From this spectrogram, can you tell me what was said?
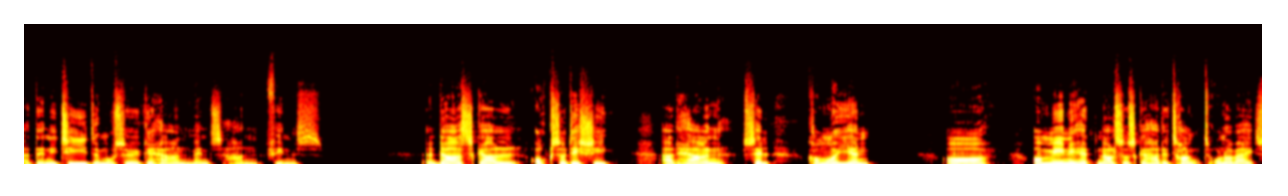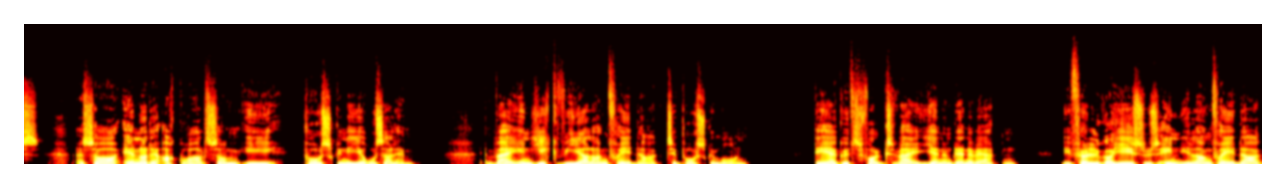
at den i tide må søge Herren, mens han findes. Der skal også det ske, at Herren selv kommer igen, og om menigheden altså skal have det trangt undervejs, så ender det akkurat som i påsken i Jerusalem. Vejen gik via langfredag til påskemorgen. Det er Guds folks vej gennem denne verden. Vi følger Jesus ind i langfredag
